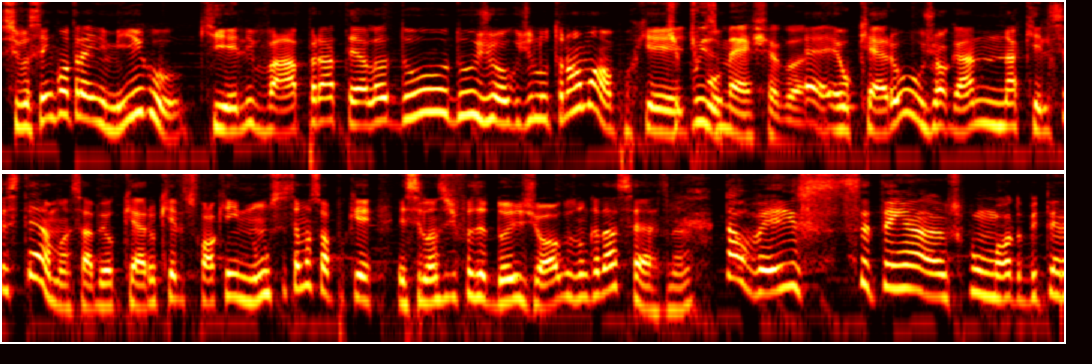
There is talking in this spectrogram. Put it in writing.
se você encontrar inimigo, que ele vá pra tela do, do jogo de luta normal, porque, Tipo, Smash agora. é, eu quero jogar naquele sistema, sabe? Eu quero que eles foquem num sistema só, porque esse lance de fazer dois jogos nunca dá certo, né? Talvez você tenha, tipo, um modo beat'em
